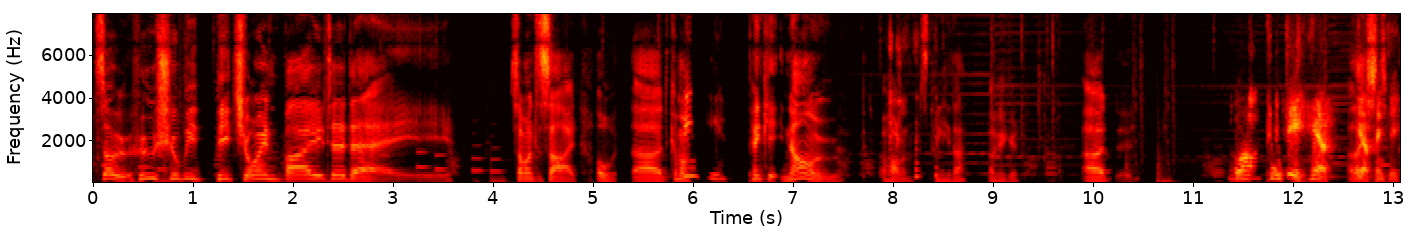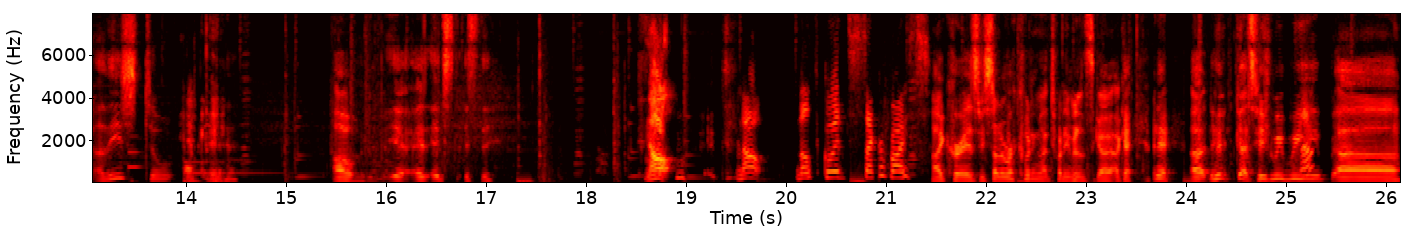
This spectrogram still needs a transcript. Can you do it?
so who should we be joined by today? Someone decide. Oh, uh, come on, Pinky. Pinky. No, hold on. Is Pinky there? Okay, good. Uh, Well, Pinky, here. are, they Here, Pinky. are these still? Here, in Pinky. here? Oh, yeah. It, it's it's the. No, No, no squid sacrifice. Hi, Chris. We started recording like 20 minutes ago. Okay. Anyway, uh, who guys? Who should we be? Uh.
